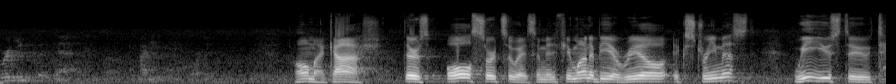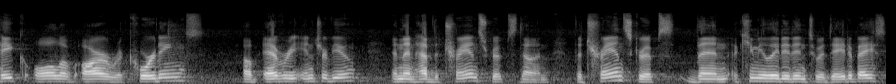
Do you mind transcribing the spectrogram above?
Where do you put that? How do you record it? Oh my gosh. There's all sorts of ways. I mean, if you want to be a real extremist, we used to take all of our recordings of every interview and then have the transcripts done. The transcripts then accumulated into a database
